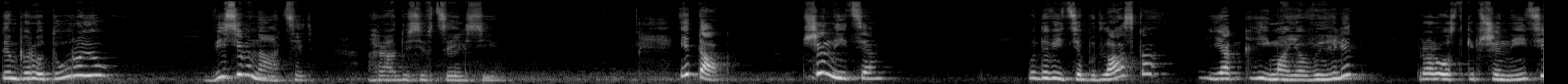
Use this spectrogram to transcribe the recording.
температурою 18 градусів Цельсію. І так, пшениця. Подивіться, будь ласка, який має вигляд проростки пшениці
